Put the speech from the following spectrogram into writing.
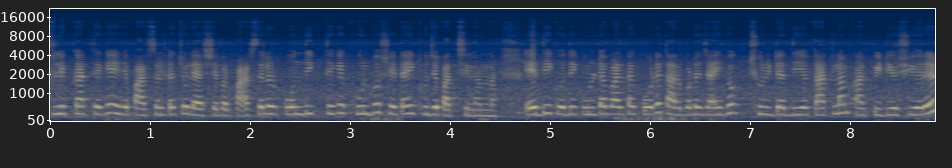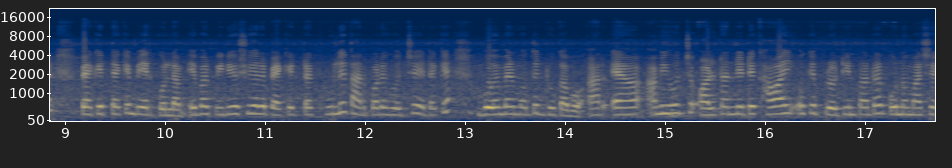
ফ্লিপকার্ট থেকে এই যে পার্সেলটা চলে আসে। এবার পার্সেলের কোন দিক থেকে খুলবো সেটাই খুঁজে পাচ্ছিলাম না। এদিক ওদিক উল্টাপাল্টা করে তারপরে যাই হোক ছুরিটা দিয়ে কাটলাম আর পিডিওশিওরের প্যাকেটটাকে বের করলাম। এবার পিডিওশিওরের প্যাকেটটা খুলে তারপরে হচ্ছে এটাকে বয়েমের মধ্যে ঢুকাবো। আর আমি হচ্ছে অল্টারনেটে খাওয়াই ওকে প্রোটিন পাউডার কোনো মাসে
